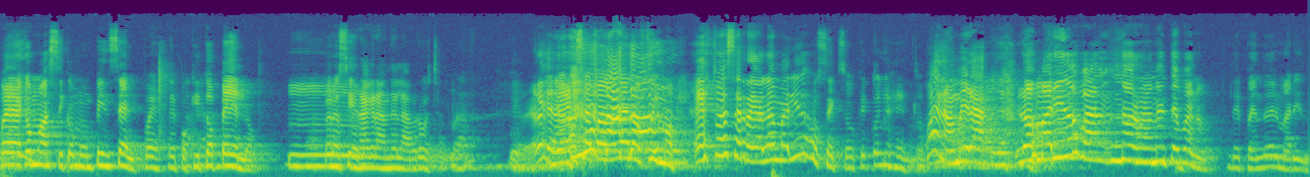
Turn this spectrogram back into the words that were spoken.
Pues era como así, como un pincel, pues, de poquito pelo. Mm. Pero sí era grande la brocha, pues. Verga. Yo no sé para dónde nos fuimos. ¿Esto es se regala maridos o sexo? ¿Qué coño es esto? Bueno, mira, los maridos van normalmente, bueno, depende del marido,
